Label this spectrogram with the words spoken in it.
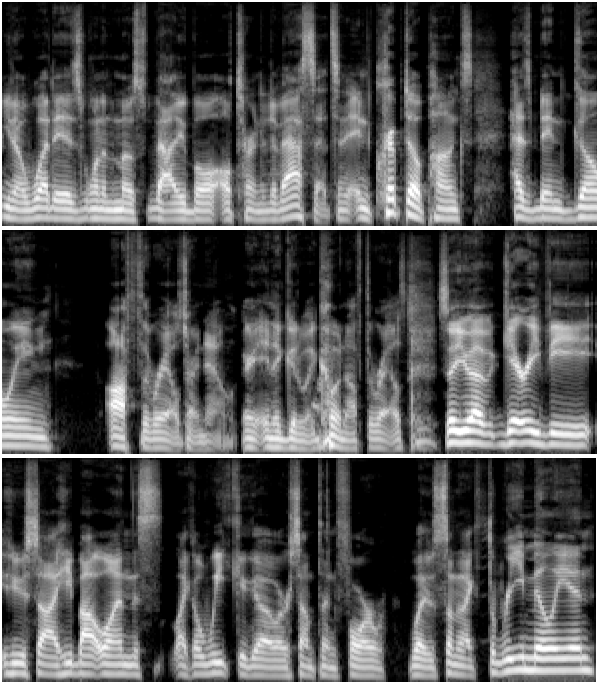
you know, what is one of the most valuable alternative assets. And, and crypto punks has been going off the rails right now, in a good way, going off the rails. So you have Gary V who saw he bought one this like a week ago or something for what was something like three million.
